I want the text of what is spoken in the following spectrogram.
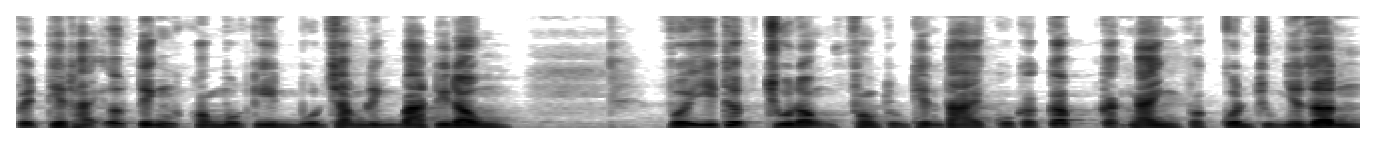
với thiệt hại ước tính khoảng 1.403 tỷ đồng. Với ý thức chủ động phòng chống thiên tai của các cấp, các ngành và quần chúng nhân dân,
